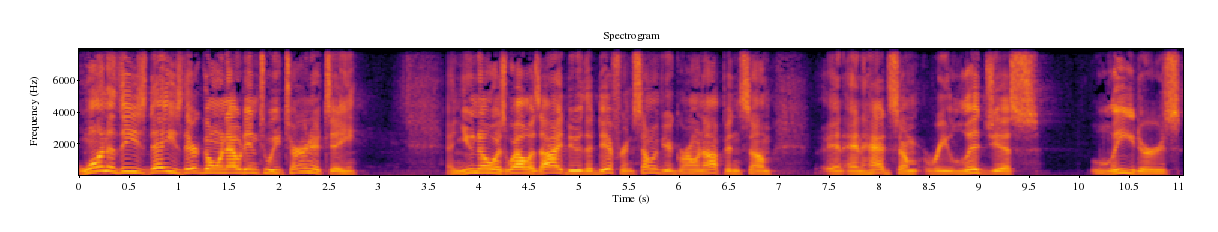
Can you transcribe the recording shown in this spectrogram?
One of these days they're going out into eternity. And you know as well as I do the difference. Some of you grown up in some and, and had some religious leaders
